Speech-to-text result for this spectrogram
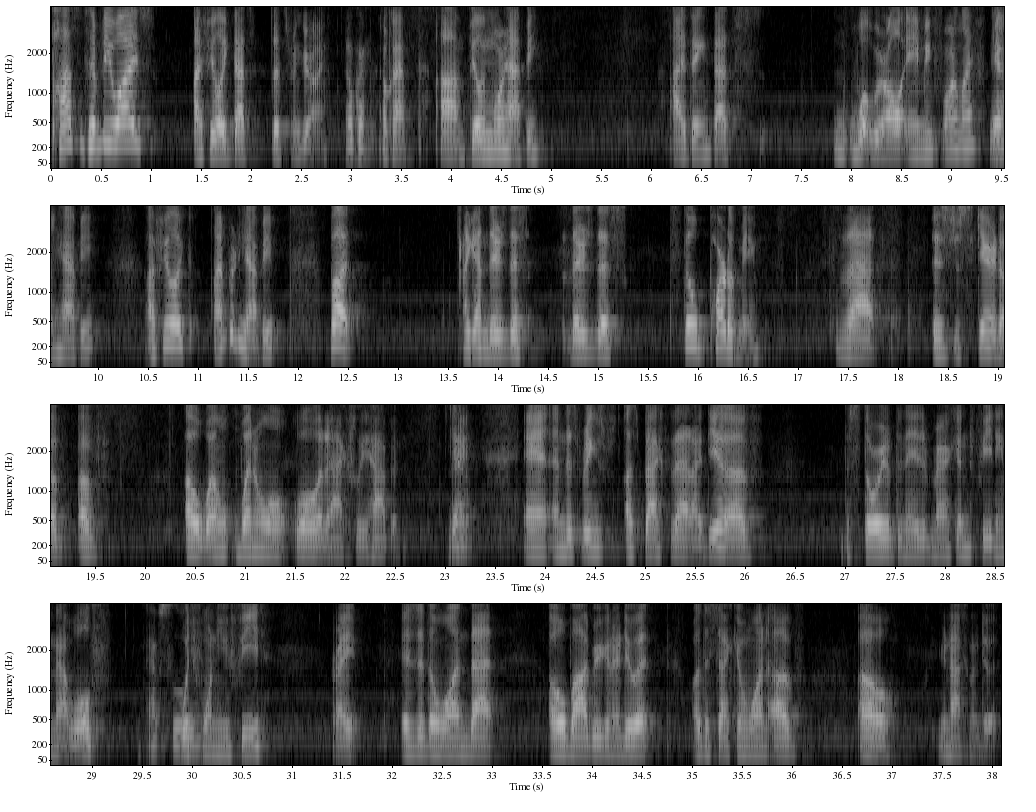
positivity wise, I feel like that's that's been growing. Okay. Okay. Um, feeling more happy. I think that's what we're all aiming for in life, being Yeah. happy. I feel like I'm pretty happy. But again, there's this there's this still part of me that is just scared of of oh when when will will it actually happen? Yeah. Right? And and this brings us back to that idea of the story of the Native American feeding that wolf Absolutely. which one you feed, right? Is it the one that, oh, Bob, you're going to do it? Or the second one of, oh, you're not going to do it?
